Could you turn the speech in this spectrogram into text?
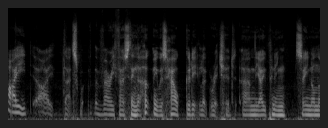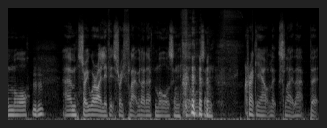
I, I, that's the very first thing that hooked me was how good it looked, Richard. Um, the opening scene on the moor. Mhm. Um, sorry, where I live, it's very flat. We don't have moors and hills and craggy outlooks like that. But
